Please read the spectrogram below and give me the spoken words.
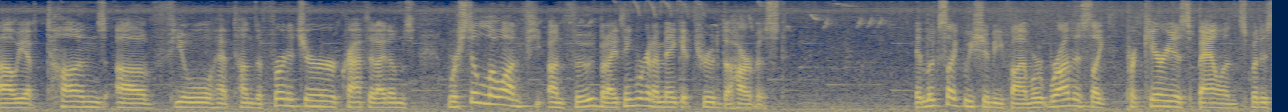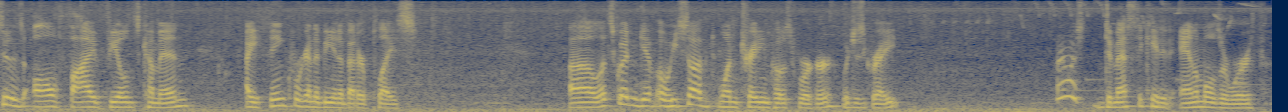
Uh, we have tons of fuel, have tons of furniture, crafted items. We're still low on on food, but I think we're gonna make it through to the harvest. It looks like we should be fine. We're, we're on this like precarious balance, but as soon as all five fields come in, I think we're gonna be in a better place. Uh, let's go ahead and give... Oh, we still have one trading post worker, which is great. I wonder how much domesticated animals are worth.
